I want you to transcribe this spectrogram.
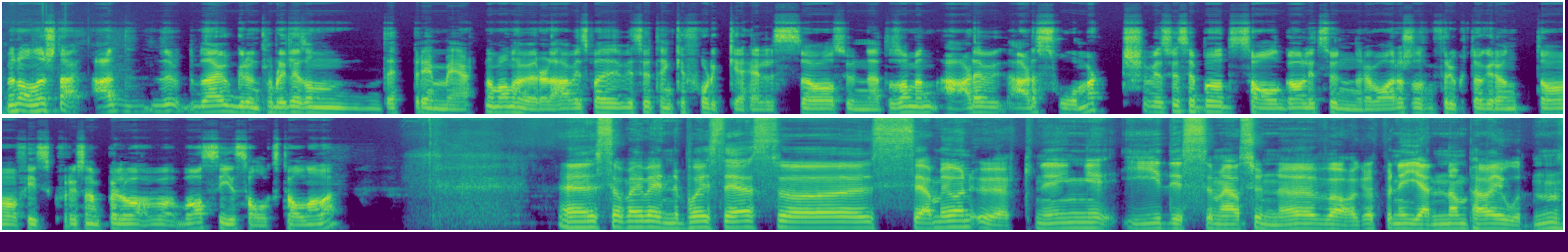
Men Anders, det er, det er jo grunn til å bli litt sånn deprimert når man hører det her, hvis vi, hvis vi tenker folkehelse og sunnhet og sånn. Men er det, er det, så mørkt? Hvis vi ser på salg av litt sunnere varer, som frukt og grønt og fisk f.eks., hva, hva sier salgstallene der? Eh, som jeg var inne på i sted, så ser vi jo en økning i disse mer sunne varegruppene gjennom perioden.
